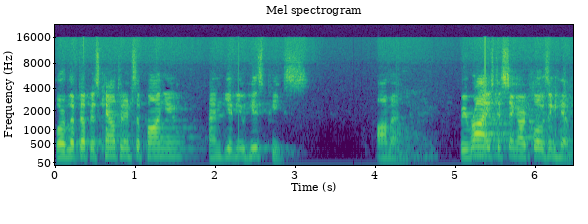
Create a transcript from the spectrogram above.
Lord, lift up his countenance upon you and give you his peace. Amen. We rise to sing our closing hymn.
